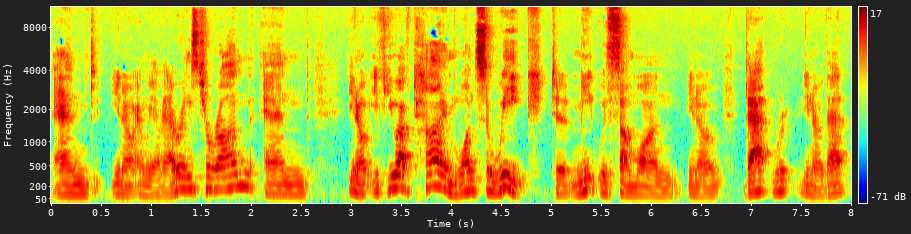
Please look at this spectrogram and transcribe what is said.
and you know and we have errands to run and you know if you have time once a week to meet with someone you know that you know that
